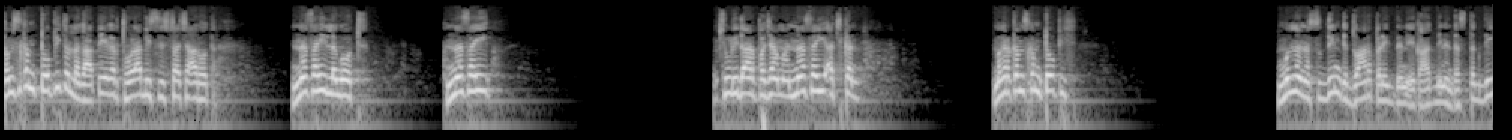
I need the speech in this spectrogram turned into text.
कम से कम टोपी तो लगाते अगर थोड़ा भी शिष्टाचार होता। न सही लंगोट, न सही चूड़ीदार पजामा, न सही अचकन, मगर कम से कम टोपी। मुल्ला नसुद्दीन के द्वार पर एक दिन एक आदमी ने दस्तक दी।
